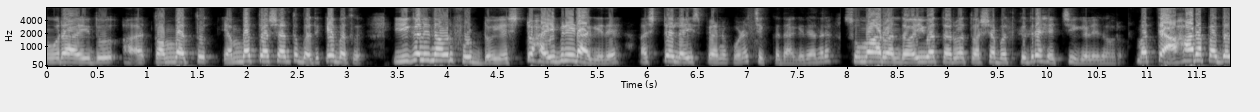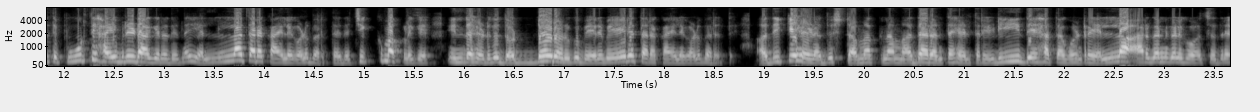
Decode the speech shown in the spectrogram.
ನೂರ ಐದು ತೊಂಬತ್ತು, ಎಂಬತ್ತು ವರ್ಷ ಅಂತೂ ಬದುಕೇ ಬದುಕು. ಈಗಲಿನವ್ರ ಫುಡ್ ಎಷ್ಟು ಹೈಬ್ರಿಡ್ ಆಗಿದೆ, ಅಷ್ಟೇ ಲೈಫ್ ಸ್ಪ್ಯಾನ್ ಕೂಡ ಚಿಕ್ಕದಾಗಿದೆ. ಅಂದ್ರೆ ಸುಮಾರು ಒಂದು ಐವತ್ತು, ಅರವತ್ತು ವರ್ಷ ಬದುಕಿದ್ರೆ ಹೆಚ್ಚಿಗೆ ಇಳಿದವರು ಮತ್ತೆ ಆಹಾರ ಪದ್ಧತಿ ಪೂರ್ತಿ ಹೈಬ್ರಿಡ್ ಆಗಿರೋದ್ರಿಂದ ಎಲ್ಲಾ ತರ ಕಾಯಿಲೆಗಳು ಬರ್ತಾ ಇದೆ. ಚಿಕ್ಕ ಮಕ್ಕಳಿಗೆ ಇಂದ ಹಿಡಿದು ದೊಡ್ಡವರವರೆಗೂ ಬೇರೆ ಬೇರೆ ತರ ಕಾಯಿಲೆಗಳು ಬರುತ್ತೆ. ಅದಕ್ಕೆ ಹೇಳೋದು ಸ್ಟಮಕ್ನ ಮದರ್ ಅಂತ ಹೇಳ್ತಾರೆ. ಇಡೀ ದೇಹ ತಗೊಂಡ್ರೆ ಎಲ್ಲಾ ಆರ್ಗನ್ ಗಳಿಗೆ ಹೋಲಿಸಿದ್ರೆ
